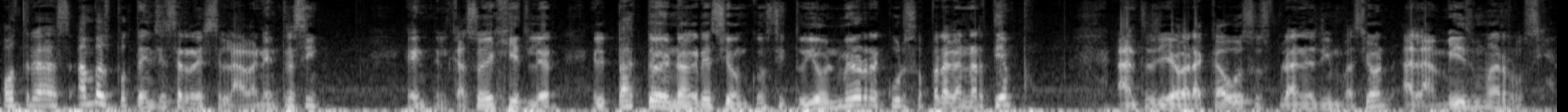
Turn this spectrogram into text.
otras ambas potencias se recelaban entre sí. En el caso de Hitler, el pacto de no agresión constituía un mero recurso para ganar tiempo, antes de llevar a cabo sus planes de invasión a la misma Rusia.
